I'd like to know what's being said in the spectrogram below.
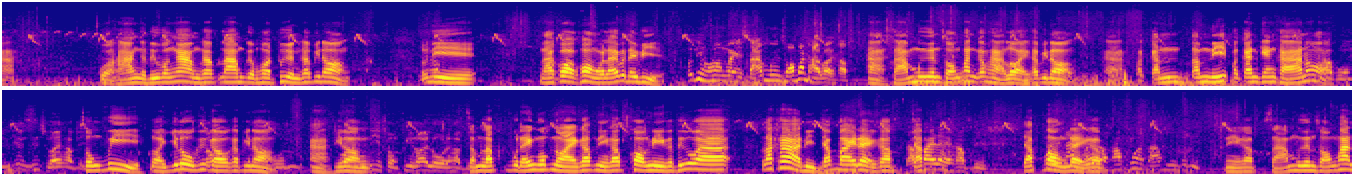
อะกัวหางก็ถือว่างามครับลามเกือบฮอดพื้นครับพี่น้อง ตัวนี้หนาคอกห้องไว้ไรบ่ได้พี่ ตัวนี้ห้องไว้32,500ครับ อ่า32,000กับ500ครับพี่น้องอ่าประกันตำหนี้ประกันแข้งขาเนาะครับผมยื่นสวยๆครับส่งฟรี100กิโลคือเก่าครับพี่น้องครับผมอ่าพี่น้องนี่ส่งฟรีร้อยโลเลยครับสำหรับผู้ใดงบหน่อยครับนี่ครับของนี่ก็ถือว่าราคานี่จับใบได้ครับ จับไปได้ครับนี่จับต้องได้ครับครับหัวสามหมื่นตัวนี้นี่ครับสามหมื่นสองพัน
